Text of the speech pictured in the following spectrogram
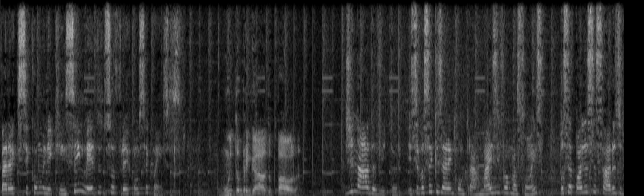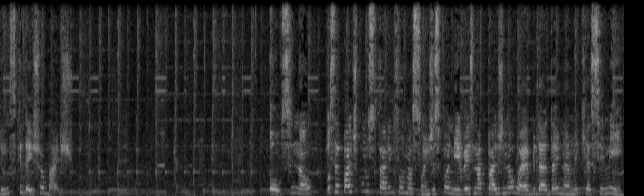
para que se comuniquem sem medo de sofrer consequências. Muito obrigado, Paula. De nada, Vitor. E se você quiser encontrar mais informações, você pode acessar os links que deixo abaixo. Ou, se não, você pode consultar informações disponíveis na página web da Dynamic SME.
